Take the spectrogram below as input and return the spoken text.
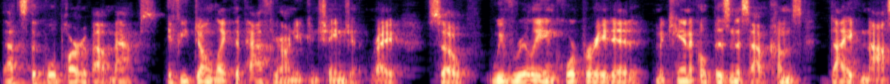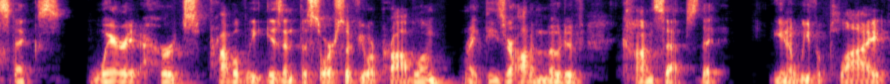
That's the cool part about maps. If you don't like the path you're on, you can change it, right? So we've really incorporated mechanical business outcomes, diagnostics, where it hurts probably isn't the source of your problem, right? These are automotive concepts that, you know, we've applied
